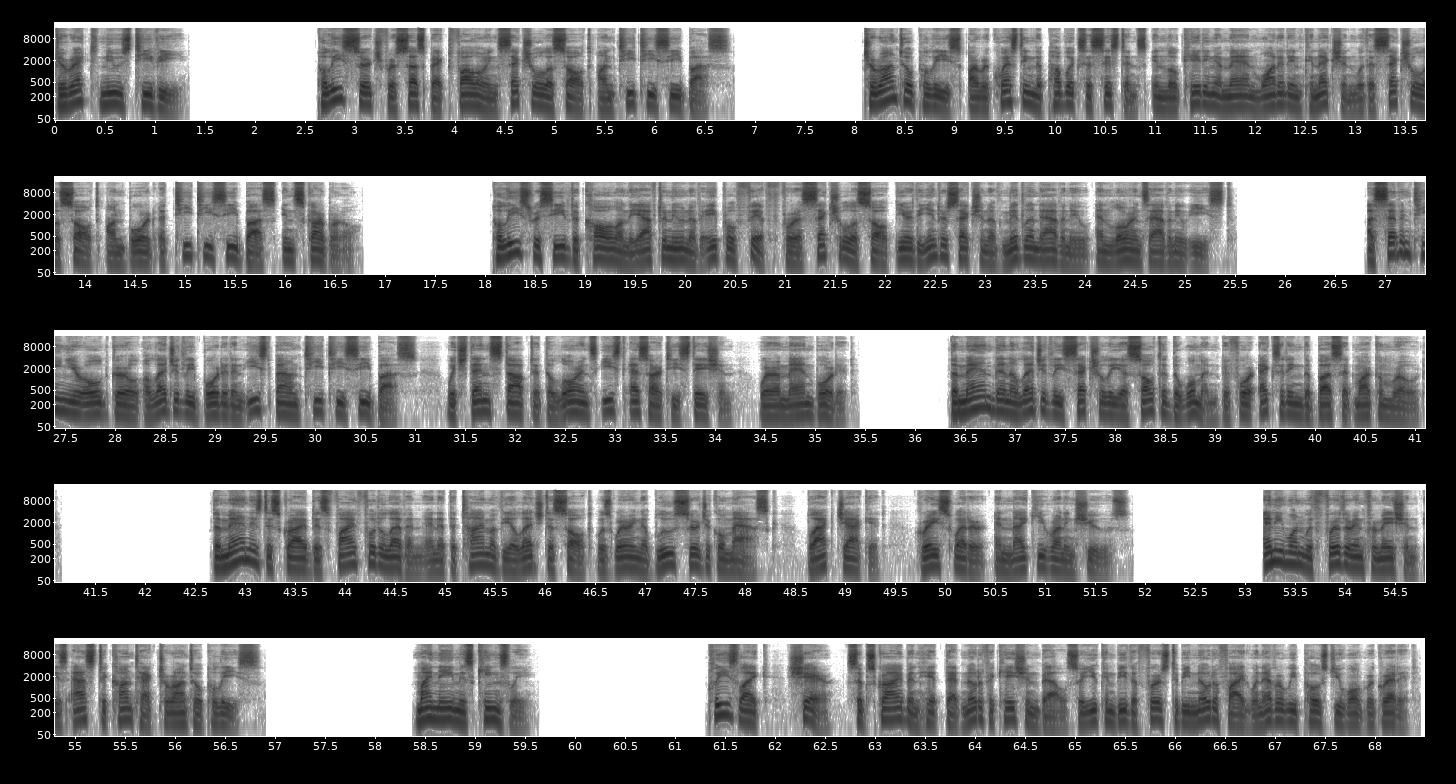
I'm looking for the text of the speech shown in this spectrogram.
Direct News TV. Police search for suspect following sexual assault on TTC bus. Toronto police are requesting the public's assistance in locating a man wanted in connection with a sexual assault on board a TTC bus in Scarborough. Police received a call on the afternoon of April 5 for a sexual assault near the intersection of Midland Avenue and Lawrence Avenue East. A 17-year-old girl allegedly boarded an eastbound TTC bus, which then stopped at the Lawrence East SRT station, where a man boarded. The man then allegedly sexually assaulted the woman before exiting the bus at Markham Road. The man is described as 5 foot 11 and at the time of the alleged assault was wearing a blue surgical mask, black jacket, gray sweater and Nike running shoes. Anyone with further information is asked to contact Toronto Police. My name is Kingsley. Please like, share, subscribe and hit that notification bell so you can be the first to be notified whenever we post you won't regret it.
